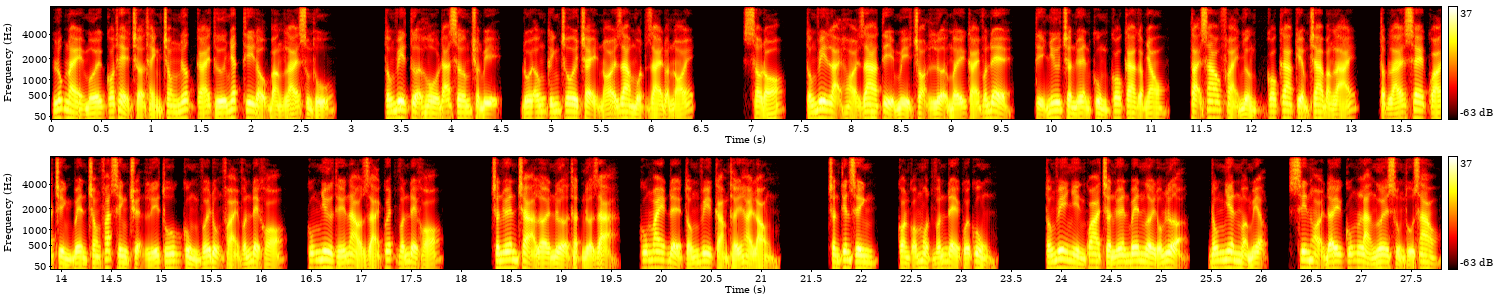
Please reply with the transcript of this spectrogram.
lúc này mới có thể trở thành trong nước cái thứ nhất thi đậu bằng lái sùng thú. Tống vi tựa hồ đã sớm chuẩn bị đôi ống kính trôi chảy nói ra một dài đoạn nói. Sau đó, tống vi lại hỏi ra tỉ mỉ chọn lựa mấy cái vấn đề, tỉ như trần uyên cùng coca gặp nhau, tại sao phải nhường coca kiểm tra bằng lái tập lái xe quá trình bên trong phát sinh chuyện lý thú cùng với đụng phải vấn đề khó, cũng như thế nào giải quyết vấn đề khó? Trần uyên trả lời nửa thật nửa giả, cũng may để tống vi cảm thấy hài lòng. Trần tiên sinh, còn có một vấn đề cuối cùng. Tống vi nhìn qua trần uyên bên người đống lửa, đông nhiên mở miệng, xin hỏi đây cũng là ngươi sùng thú sao?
